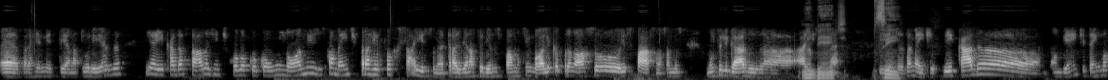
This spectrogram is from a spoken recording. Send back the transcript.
é, para remeter à natureza. E aí cada sala a gente colocou com um nome justamente para reforçar isso, né? Trazer a natureza de forma simbólica para o nosso espaço. Nós somos muito ligados a, a isso, ambiente. Né? Sim. Exatamente. E cada ambiente tem uma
